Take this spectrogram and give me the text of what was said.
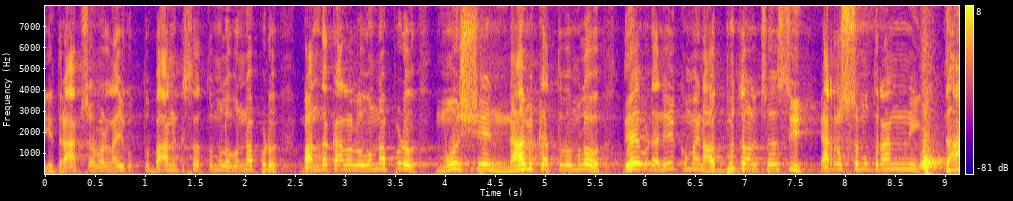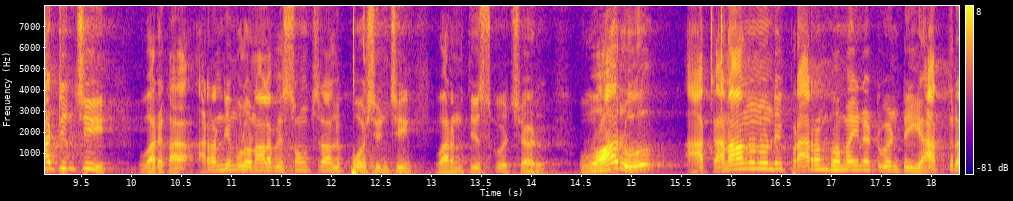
ఈ ద్రాక్ష వల్ల ఐగుప్తు బానికసత్వంలో ఉన్నప్పుడు బంధకాలలో ఉన్నప్పుడు మోషే నావికత్వంలో దేవుడు అనేకమైన అద్భుతాలు చేసి ఎర్ర సముద్రాన్ని దాటించి వారికి అరణ్యములో నలభై సంవత్సరాలు పోషించి వారిని తీసుకువచ్చాడు. వారు ఆ కణాను నుండి ప్రారంభమైనటువంటి యాత్ర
